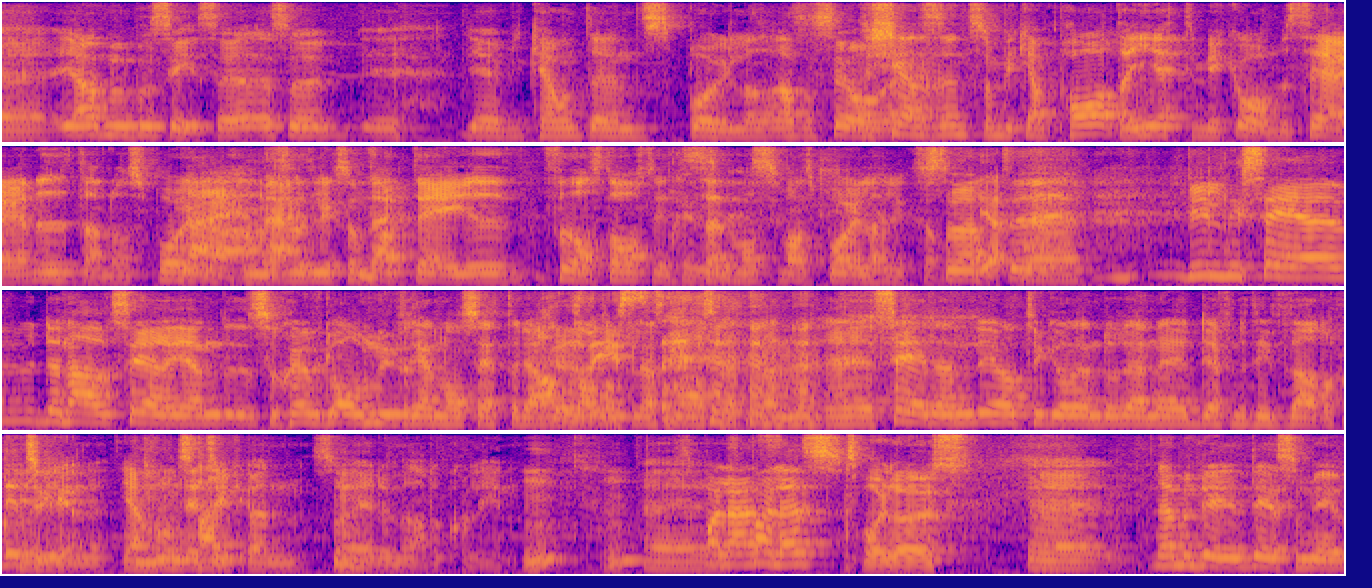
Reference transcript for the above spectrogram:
Mm. Eh, Ja men precis. Eh, Alltså, eh, det är kanske inte en spoiler. Alltså så. Det känns inte som vi kan prata jättemycket om serien utan att spoila. Nej, alltså, nej, liksom för nej. att det är ju första avsnittet, Precis. sen måste man spoila liksom. Så att, Ja. vill ni se den här serien så självklart om ni inte redan har sett den. Jag antar att de flesta har sett den. Eh, se den. Jag tycker ändå den är definitivt värd att kolla in. Ja, Trots tycker hypen så är den värd att kolla in. Eh, Spoilers. spoilers. Spoilers! Eh, nej men det, det som är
